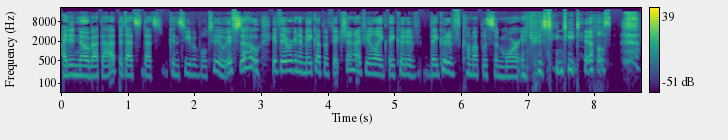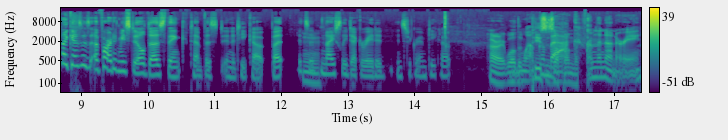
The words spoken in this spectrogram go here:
I didn't know about that, but that's that's conceivable too. If so, if they were going to make up a fiction, I feel like they could have they could have come up with some more interesting details. I guess a part of me still does think Tempest in a teacup, but it's mm. a nicely decorated Instagram teacup. All right. Well, the Welcome piece is back up on the from the nunnery.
